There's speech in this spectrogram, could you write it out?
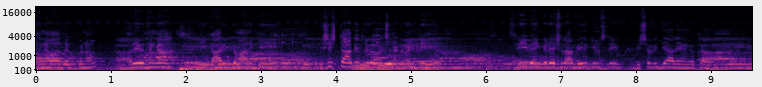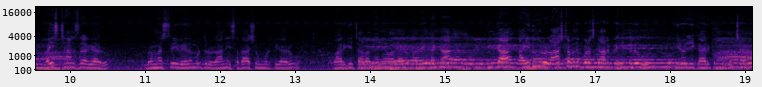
ధన్యవాదాలు తెలుపుకున్నాం. అదేవిధంగా ఈ కార్యక్రమానికి విశిష్ట అతిథులుగా వచ్చినటువంటి శ్రీ వెంకటేశ్వర వేదిక శ్రీ విశ్వవిద్యాలయం యొక్క వైస్ ఛాన్సలర్ గారు బ్రహ్మశ్రీ వేదమూర్తులు రాణి సదాశివమూర్తి గారు వారికి చాలా ధన్యవాదాలు. అదేవిధంగా ఇంకా ఐదుగురు రాష్ట్రపతి పురస్కార గ్రహీతలు ఈరోజు ఈ కార్యక్రమానికి వచ్చారు.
